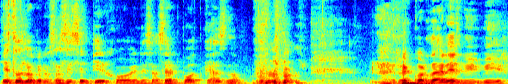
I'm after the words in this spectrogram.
esto es lo que nos hace sentir jóvenes, hacer podcast, ¿no? Recordar es vivir.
